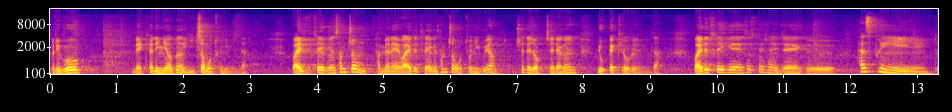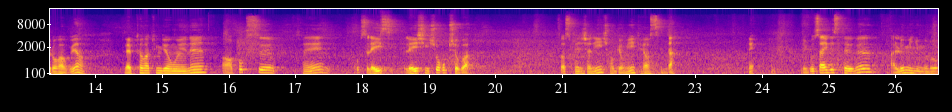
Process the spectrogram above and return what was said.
그리고 네 견인력은 2.5톤입니다. 와이드 트랙은 3. 반면에 와이드 트랙은 3.5톤이고요. 최대 적재량은 600kg입니다. 와이드 트랙의 서스펜션 이제 그 한스프링이 들어가고요. 랩터 같은 경우에는 어, 폭스사의 폭스 레이스, 레이싱 쇼급쇼바 서스펜션이 적용이 되었습니다. 네. 그리고 사이드 스텝은 알루미늄으로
